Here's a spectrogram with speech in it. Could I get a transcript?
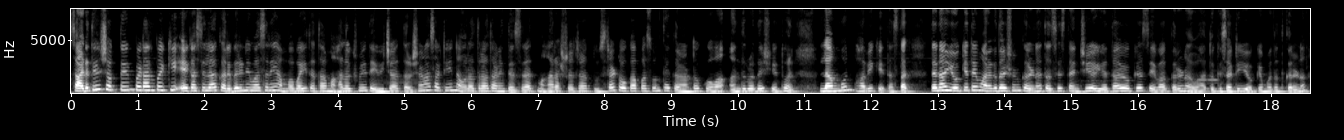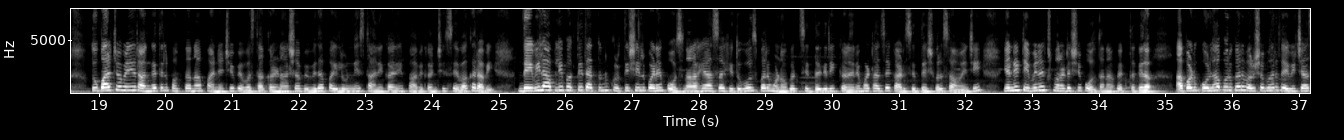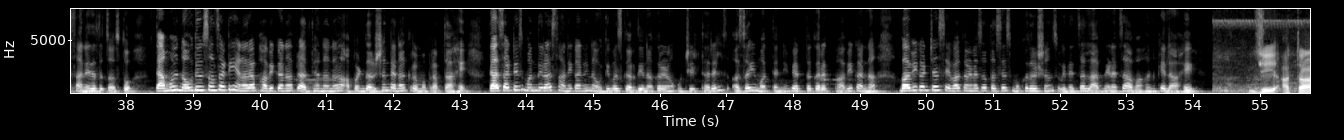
साडेतीन शक्तीपीठांपैकी एक असलेल्या करवीर निवासिनी अंबाबाई तथा महालक्ष्मी देवीच्या दर्शनासाठी नवरात्रात आणि दसऱ्यात महाराष्ट्राच्या दुसऱ्या टोकापासून ते कर्नाटक गोवा आंध्र प्रदेश येथून लांबून भाविक येत असतात. त्यांना योग्य ते मार्गदर्शन करणं तसेच त्यांची यथायोग्य सेवा करणं वाहतुकीसाठी योग्य मदत करणं दुपारच्या वेळी रांगेतील भक्तांना पाण्याची व्यवस्था करणं अशा विविध पैलूंनी स्थानिकांनी भाविकांची सेवा करावी. देवीला आपली भक्ती त्यातून कृतिशीलपणे पोहोचणार आहे असं हितगुजपर मनोगत सिद्ध सिद्धगिरी कणेरी मठाचे काडसिद्धेश्वर स्वामीजी यांनी टी व्ही नेक्स्ट मराठीशी बोलताना व्यक्त केलं. आपण कोल्हापूरकर वर्षभर देवीच्या सानिध्यातच असतो. त्यामुळे नऊ दिवसांसाठी येणाऱ्या भाविकांना प्राधान्यानं आपण दर्शन देणं क्रमप्राप्त आहे. त्यासाठीच मंदिरात स्थानिकांनी नऊ दिवस गर्दी न करणं उचित ठरेल असंही मत त्यांनी व्यक्त करत भाविकांना भाविकांच्या सेवा करण्याचा तसेच मुखदर्शन सुविधेचा लाभ घेण्याचं आवाहन केलं आहे. जी आता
